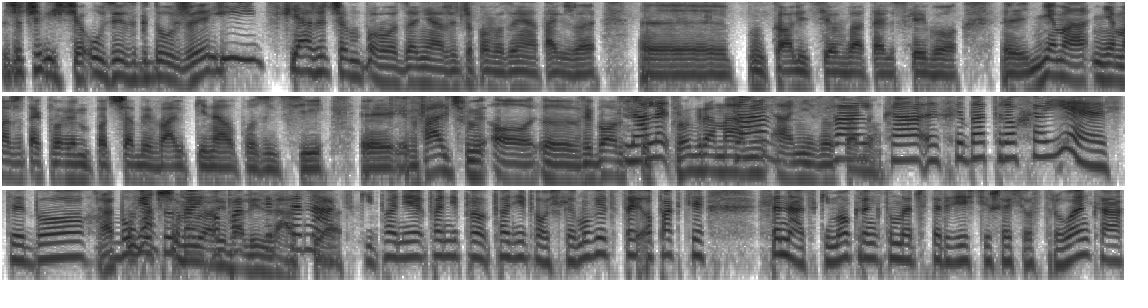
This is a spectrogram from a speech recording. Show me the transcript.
rzeczywiście uzysk duży i ja życzę powodzenia, życzę powodzenia także Koalicji Obywatelskiej, bo nie ma, nie ma, że tak powiem, potrzeby walki na opozycji. Walczmy o wyborców no, programami, a nie zasadą. walka chyba trochę jest, bo mówię tutaj o pakcie senackim. Panie, panie, panie pośle, mówię tutaj o pakcie senackim. Okręg numer 46 Ostrołęka,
